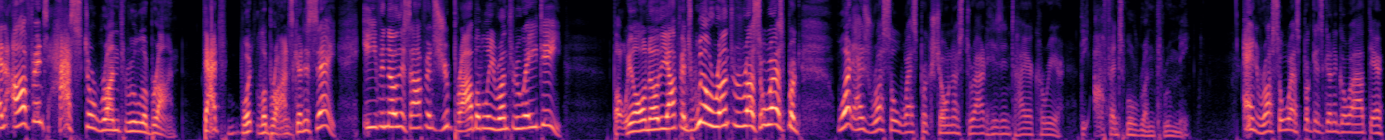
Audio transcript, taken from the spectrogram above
And offense has to run through LeBron. That's what LeBron's going to say. Even though this offense should probably run through AD. But we all know the offense will run through Russell Westbrook. What has Russell Westbrook shown us throughout his entire career? The offense will run through me. And Russell Westbrook is going to go out there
